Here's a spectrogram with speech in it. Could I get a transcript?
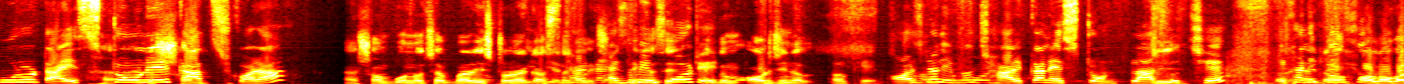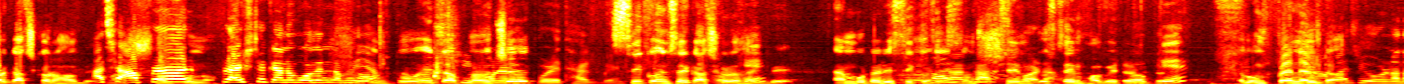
পুরোটা স্টোনের কাজ করা। হ্যাঁ সম্পূর্ণ হচ্ছে আপনার স্টোনের কাজ থেকে কালেকশন একদম ইম্পোর্টেড একদম অরিজিনাল ওকে অরিজিনাল এমন ঝাড়খান স্টোন প্লাস হচ্ছে এখানে কিন্তু অল ওভার কাজ করা হবে। আচ্ছা মানে আপনার প্রাইসটা কেন বলেন না ভাইয়া? কিন্তু এটা আপনার হচ্ছে উপরে থাকবে। সিকোয়েন্সের কাজ করা থাকবে। এমব্রয়ডারি সিকোয়েন্স একদম সেম টু সেম হবে এটার ভিতরে। এবং প্যানেলটা নামাজি ওড়না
